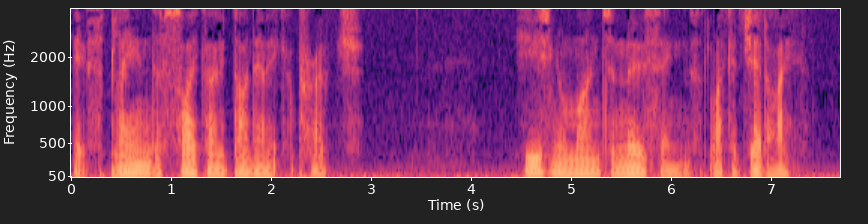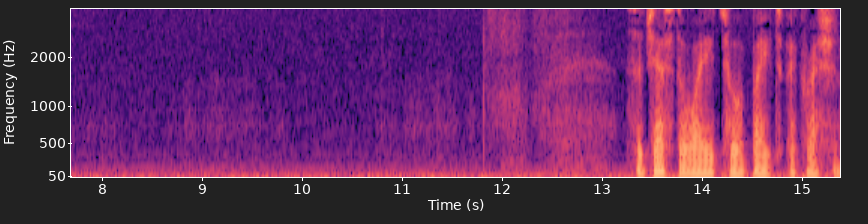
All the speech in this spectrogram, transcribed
Explain the psychodynamic approach. Using your mind to move things like a Jedi. Suggest a way to abate aggression.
